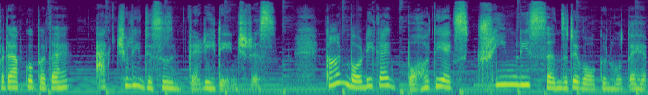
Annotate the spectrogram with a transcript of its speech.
but आपको पता है actually this is very dangerous कान बॉडी का एक बहुत ही एक्सट्रीमली सेंसिटिव ऑर्गन होते हैं।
